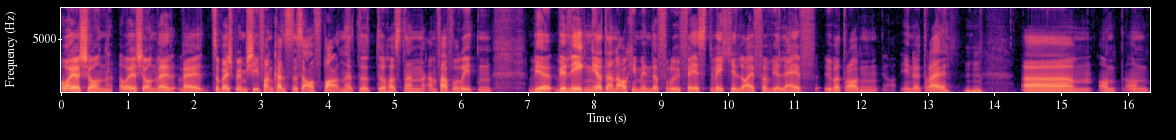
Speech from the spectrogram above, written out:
Oh ja, schon, oh ja, schon, weil, weil zum Beispiel im Skifahren kannst du das aufbauen. Ne? Du, du hast dann einen Favoriten. Wir, wir legen ja dann auch immer in der Früh fest, welche Läufer wir live übertragen in Ö3. Ähm, und, und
